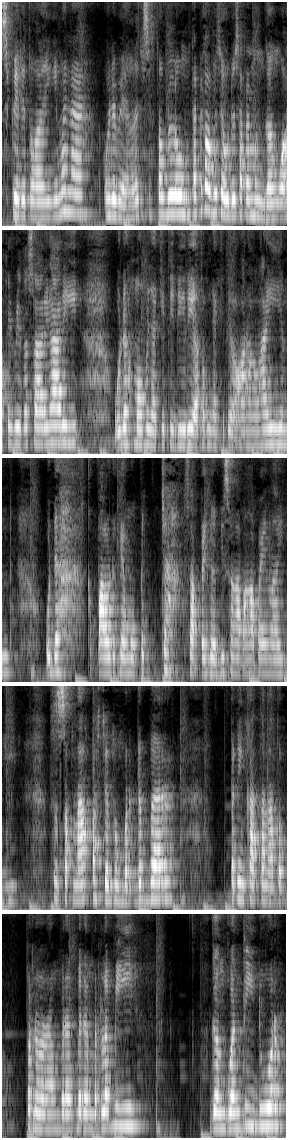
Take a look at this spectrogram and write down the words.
spiritualnya gimana? Udah balance atau belum? Tapi kalau misalnya udah sampai mengganggu aktivitas sehari-hari udah mau menyakiti diri atau menyakiti orang lain udah kepala udah kayak mau pecah sampai gak bisa ngapa-ngapain lagi sesak napas jantung berdebar peningkatan atau penurunan berat badan berlebih gangguan tidur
